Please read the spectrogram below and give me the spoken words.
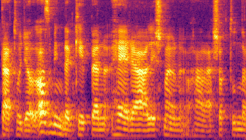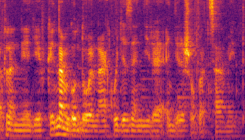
Tehát, hogy az, az mindenképpen helyreáll, és nagyon-nagyon hálásak tudnak lenni egyébként. Nem gondolnák, hogy ez ennyire, ennyire sokat számít.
